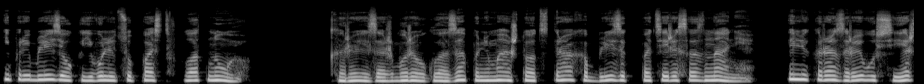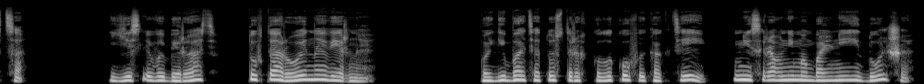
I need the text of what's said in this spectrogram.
и приблизил к его лицу пасть вплотную. Крей зажмурил глаза, понимая, что от страха близок к потере сознания или к разрыву сердца. Если выбирать, то второе, наверное. Погибать от острых клыков и когтей несравнимо больнее и дольше.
